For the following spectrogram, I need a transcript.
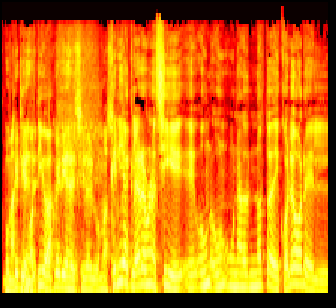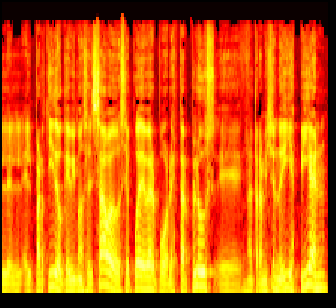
¿Vos más que querías- emotiva. vos querías decir algo más? Quería aclarar una, sí, eh, un- un- una nota de color. El, el- el partido que vimos el sábado se puede ver por Star Plus, eh, una transmisión de ESPN.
